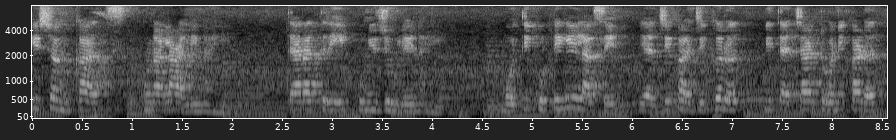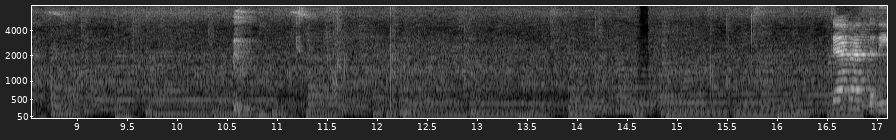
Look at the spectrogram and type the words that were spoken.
ही शंकाच कुणाला आली नाही. त्या रात्री कुणी जिवले नाही. मोती कुठे गेला असेल याची काळजी करत मी त्याच्या आठवणी काढत त्या रात्री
